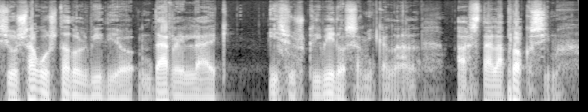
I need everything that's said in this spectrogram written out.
Si os ha gustado el vídeo, darle like y suscribiros a mi canal. Hasta la próxima.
